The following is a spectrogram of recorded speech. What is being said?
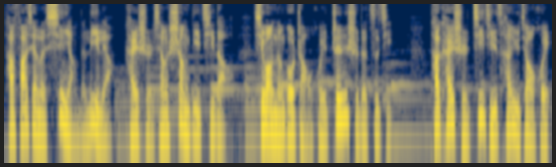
他发现了信仰的力量，开始向上帝祈祷，希望能够找回真实的自己。他开始积极参与教会，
